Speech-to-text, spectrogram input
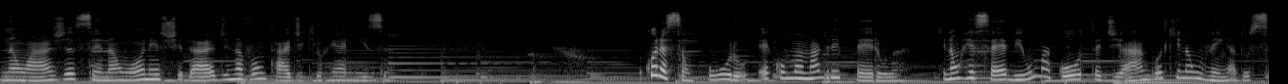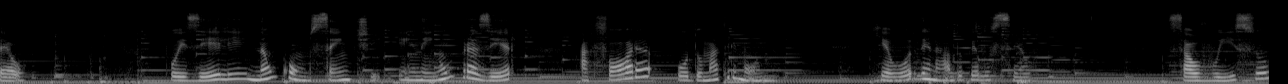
não haja senão honestidade na vontade que o realiza. O coração puro é como a madrepérola, que não recebe uma gota de água que não venha do céu, pois ele não consente em nenhum prazer afora o do matrimônio, que é ordenado pelo céu. Salvo isso,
